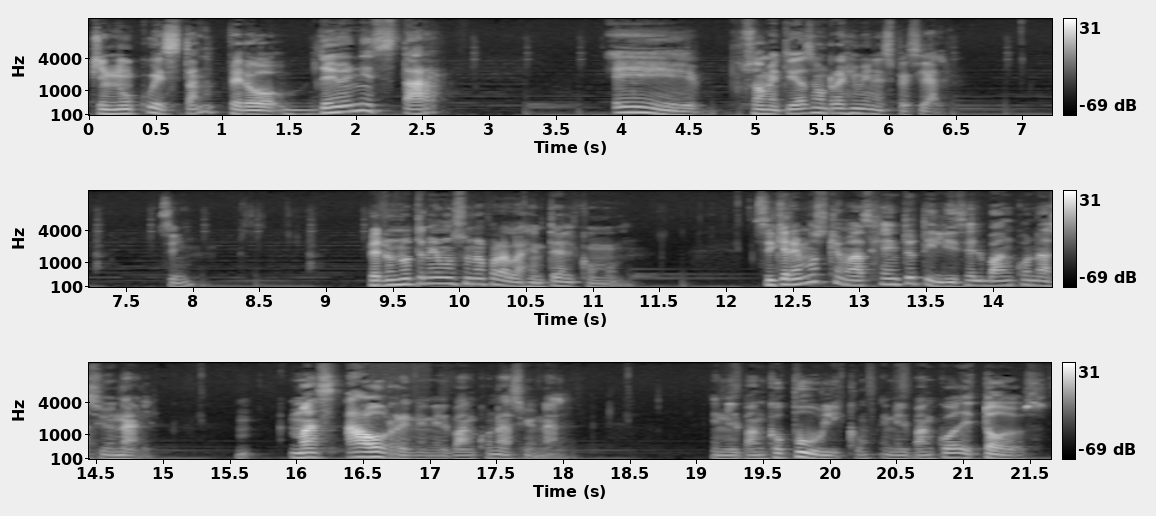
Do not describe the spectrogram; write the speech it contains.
que no cuestan, pero deben estar eh, sometidas a un régimen especial. ¿Sí? Pero no tenemos una para la gente del común. Si queremos que más gente utilice el Banco Nacional, más ahorren en el Banco Nacional, en el banco público, en el banco de todos,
